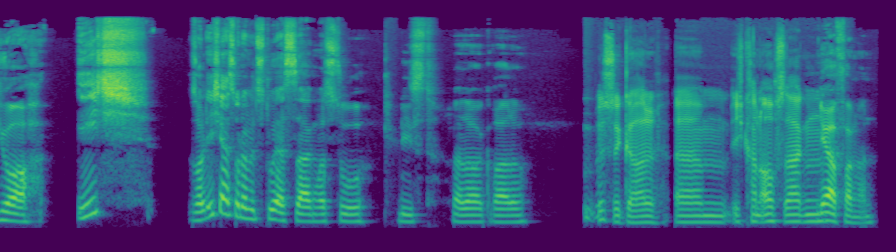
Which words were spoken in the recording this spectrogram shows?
Ja, ich. Soll ich erst oder willst du erst sagen, was du liest? Gerade? Ist egal. Ähm, ich kann auch sagen, Ja, fang an.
